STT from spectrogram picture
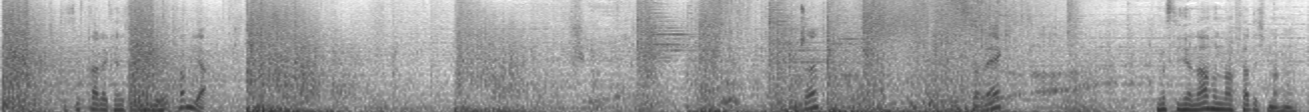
Ich suche gerade, kann ich da irgendwie hochkommen? Ja. Komm schon. Ist da weg. Ich müsste hier nach und nach fertig machen.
